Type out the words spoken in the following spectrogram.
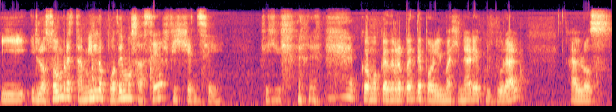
Y, los hombres también lo podemos hacer, fíjense, como que de repente por el imaginario cultural, a, los,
